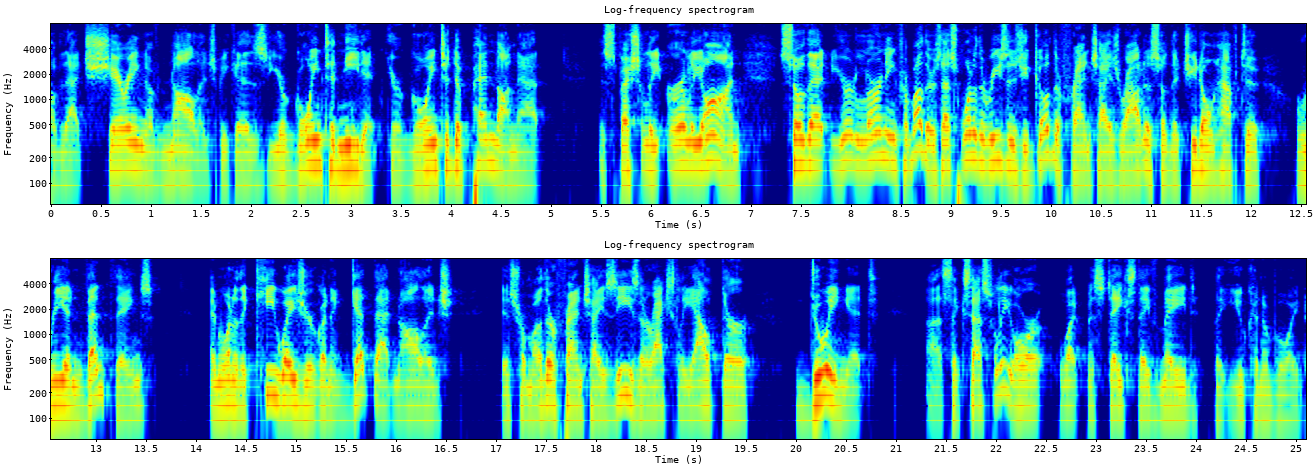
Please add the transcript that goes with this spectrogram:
of that sharing of knowledge because you're going to need it. You're going to depend on that, especially early on, so that you're learning from others. That's one of the reasons you go the franchise route is so that you don't have to reinvent things. And one of the key ways you're going to get that knowledge is from other franchisees that are actually out there doing it uh, successfully or what mistakes they've made that you can avoid.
